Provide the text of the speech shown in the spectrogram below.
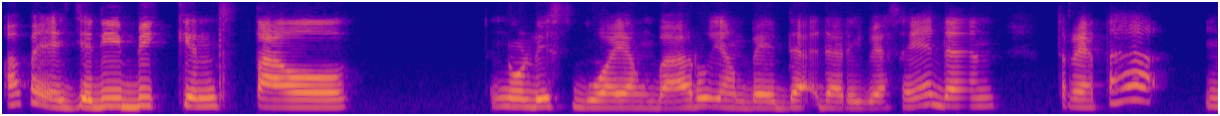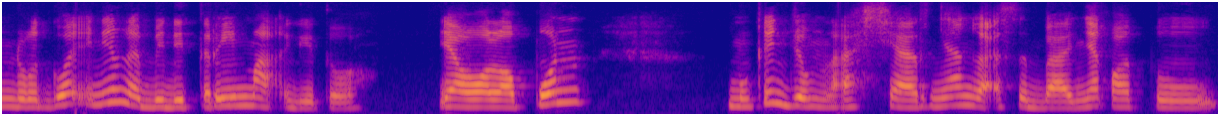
apa ya jadi bikin style nulis gue yang baru yang beda dari biasanya dan ternyata menurut gue ini lebih diterima gitu. Ya walaupun mungkin jumlah share-nya nggak sebanyak waktu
